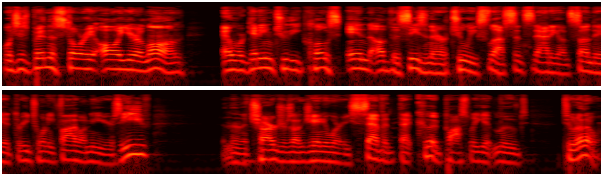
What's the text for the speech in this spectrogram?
which has been the story all year long. And we're getting to the close end of the season. There are two weeks left. Cincinnati on Sunday at 325 on New Year's Eve. And then the Chargers on January 7th that could possibly get moved to another one.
